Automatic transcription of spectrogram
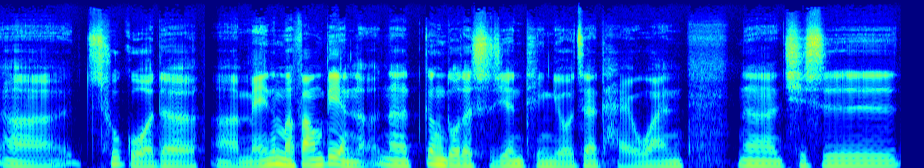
呃，出国的呃没那么方便了，那更多的时间停留在台湾，那其实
